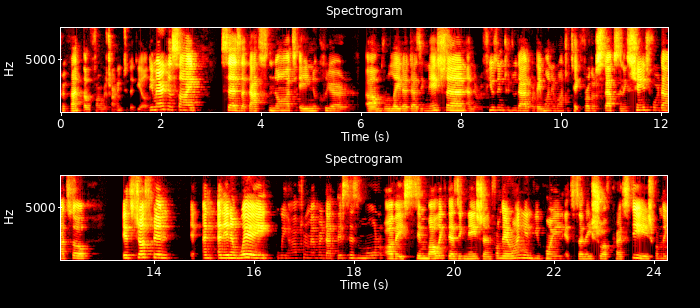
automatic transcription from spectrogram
prevent them from returning to the deal. The American side says that that's not a nuclear um, related designation and they're refusing to do that or they want Iran to take further steps in exchange for that. So it's just been, and, and in a way, we have to remember that this is more of a symbolic designation. From the Iranian viewpoint, it's an issue of prestige. From the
